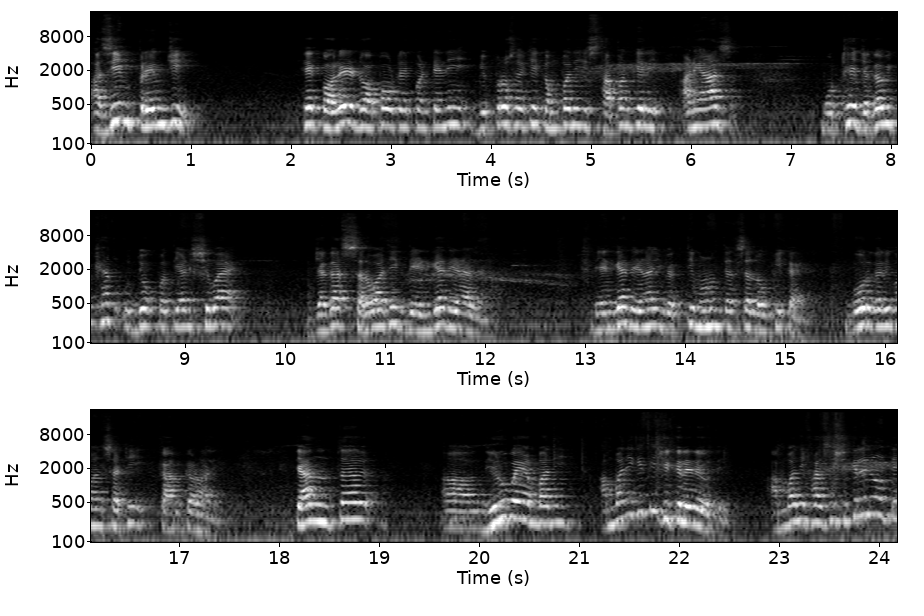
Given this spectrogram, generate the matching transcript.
अझीम प्रेमजी हे कॉलेज ड्रॉपआउट आहे पण त्यांनी विप्रोसारखी कंपनी स्थापन केली आणि आज मोठे जगविख्यात उद्योगपती आणि शिवाय जगात सर्वाधिक देणग्या देणाऱ्या देणग्या देणारी व्यक्ती म्हणून त्यांचं लौकिक आहे. गोरगरिबांसाठी काम करणारे त्यानंतर धीरूभाई अंबानी. अंबानी किती शिकलेले होते? अंबानी फारसे शिकलेले नव्हते.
